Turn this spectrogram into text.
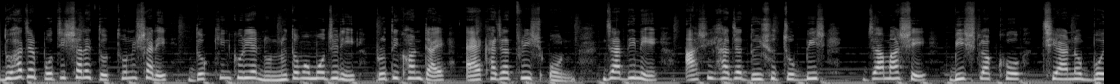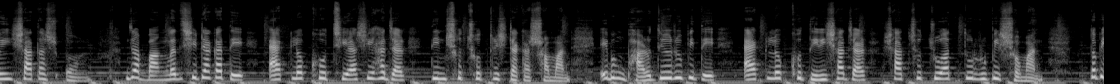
দু হাজার পঁচিশ সালের তথ্য অনুসারে দক্ষিণ কোরিয়ার ন্যূনতম মজুরি প্রতি ঘন্টায় এক হাজার ত্রিশ ওন, যা দিনে আশি হাজার দুইশো চব্বিশ যা মাসে বিশ লক্ষ ছিয়ানব্বই সাতাশ উন, যা বাংলাদেশি টাকাতে এক লক্ষ ছিয়াশি হাজার তিনশো ছত্রিশ টাকার সমান এবং ভারতীয় রুপিতে এক লক্ষ তিরিশ হাজার সাতশো চুয়াত্তর রুপির সমান। তবে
